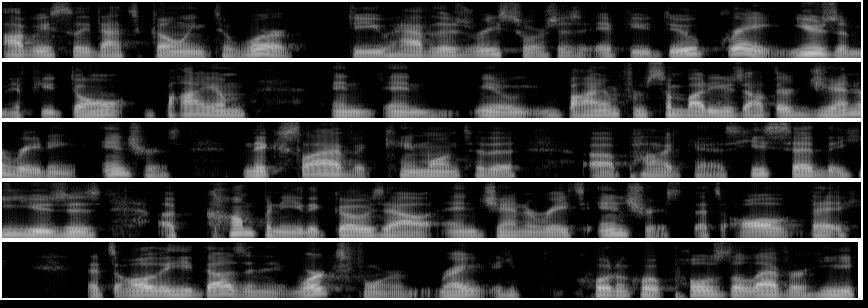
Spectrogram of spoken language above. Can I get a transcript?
obviously that's going to work. Do you have those resources? If you do, great, use them. If you don't, buy them and and you know buy them from somebody who's out there generating interest. Nick Slavik came on to the uh, podcast. He said that he uses a company that goes out and generates interest. That's all that that's all that he does, and it works for him, right? He quote unquote pulls the lever. He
